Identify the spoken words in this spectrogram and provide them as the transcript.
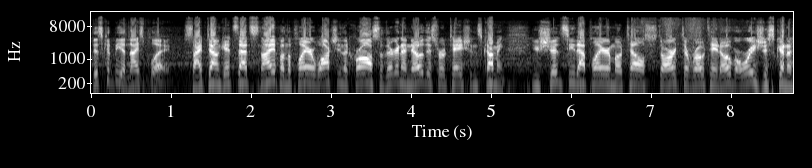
this could be a nice play. Snipe Down gets that snipe on the player watching the cross. So they're going to know this rotation's coming. You should see that player in Motel start to rotate over. Or he's just going to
